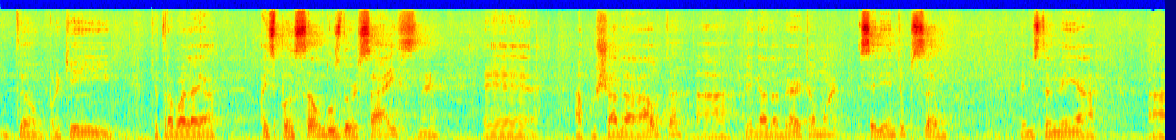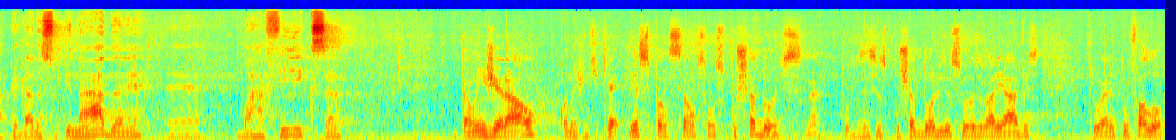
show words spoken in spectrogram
Então, para quem quer trabalhar a expansão dos dorsais, né, é, a puxada alta, a pegada aberta é uma excelente opção. Temos também a a pegada supinada, né? É, barra fixa. Então, em geral, quando a gente quer expansão, são os puxadores, né? Todos esses puxadores e suas variáveis que o Wellington falou.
